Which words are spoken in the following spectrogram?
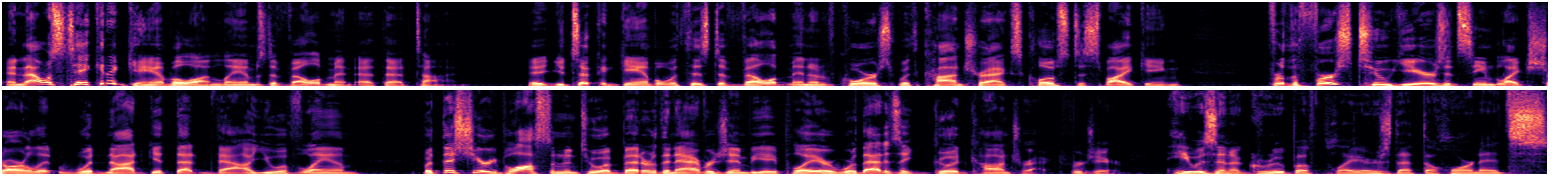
And that was taking a gamble on Lamb's development at that time. You took a gamble with his development, and of course, with contracts close to spiking. For the first two years, it seemed like Charlotte would not get that value of Lamb. But this year, he blossomed into a better than average NBA player, where that is a good contract for Jeremy. he was in a group of players that the Hornets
